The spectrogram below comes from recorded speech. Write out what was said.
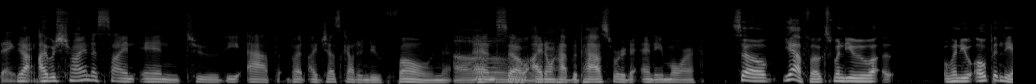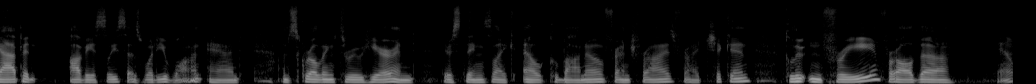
bang Yeah, bang. I was trying to sign in to the app, but I just got a new phone, and so I don't Oh. have the password anymore. So yeah, folks, when you uh, when you open the app, it obviously says what do you want, and I'm scrolling through here, and there's things like El Cubano, French fries, fried chicken, gluten free for all the yeah.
